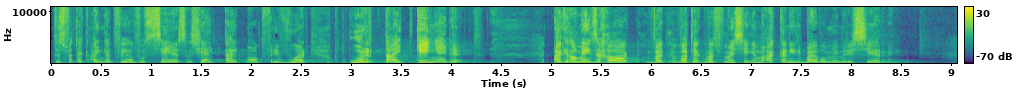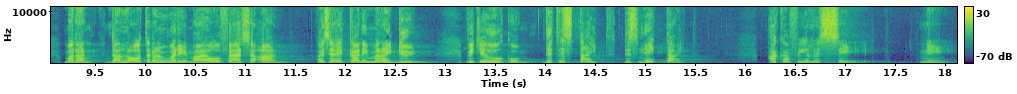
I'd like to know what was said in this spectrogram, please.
dis wat ek eintlik vir jou wil sê is as jy tyd maak vir die woord, oor tyd ken jy dit. Ek het al mense gehad wat wat ek wat vir my sê nee, maar ek kan nie die Bybel memoriseer nie. Maar dan dan later dan hoor jy my half verse aan. Hy sê hy kan nie meer hy doen. Weet jy hoekom? Dit is tyd. Dis net tyd. Ek kan vir julle sê, nee.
